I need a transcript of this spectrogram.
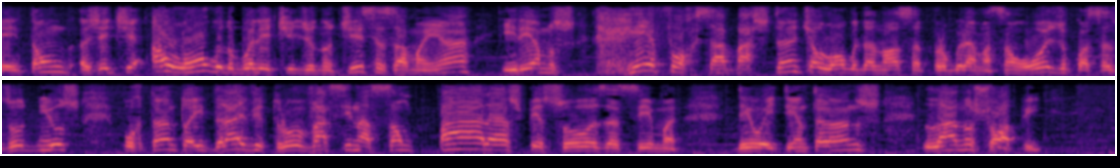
então a gente ao longo do boletim de notícias amanhã iremos reforçar bastante ao longo da nossa programação hoje o Costa Azul News, portanto aí drive-thru, vacinação para as pessoas acima de 80 anos lá no shopping.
